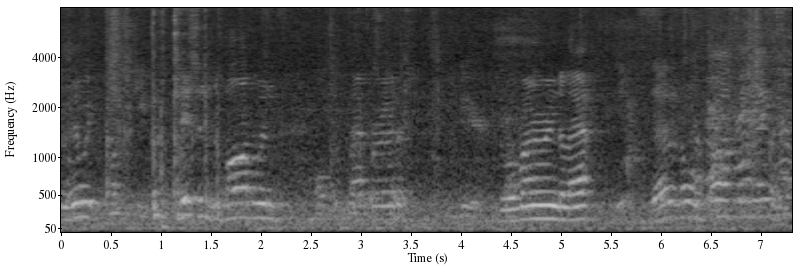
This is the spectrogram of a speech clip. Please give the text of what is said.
So then we, this is the bottling apparatus. So we'll run her into that. Is that an old coffee maker?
